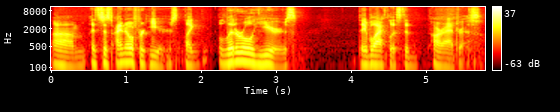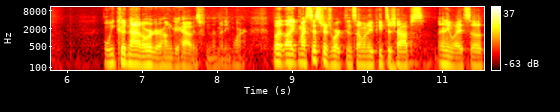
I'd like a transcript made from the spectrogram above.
Um, it's just I know for years, like literal years, they blacklisted our address. We could not order Hungry Howie's from them anymore. But like my sister's worked in so many pizza shops anyway, so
